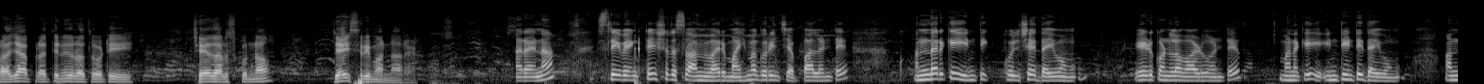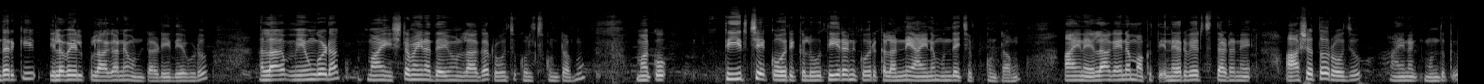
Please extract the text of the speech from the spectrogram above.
ప్రజాప్రతినిధులతోటి చేయదలుచుకున్నాం. జై శ్రీమన్నారాయణ. నారాయణ. శ్రీ వెంకటేశ్వర స్వామి వారి మహిమ గురించి చెప్పాలంటే అందరికీ ఇంటి కొలిచే దైవము ఏడుకొండల వాడు అంటే మనకి ఇంటింటి దైవము అందరికీ ఇలవేల్పులాగానే ఉంటాడు ఈ దేవుడు. అలా మేము కూడా మా ఇష్టమైన దైవంలాగా రోజు కొలుచుకుంటాము. మాకు తీర్చే కోరికలు తీరని కోరికలు అన్నీ ఆయన ముందే చెప్పుకుంటాము. ఆయన ఎలాగైనా మాకు నెరవేర్చుతాడనే ఆశతో రోజు ఆయనకు ముందుకు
